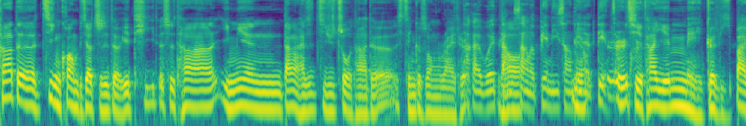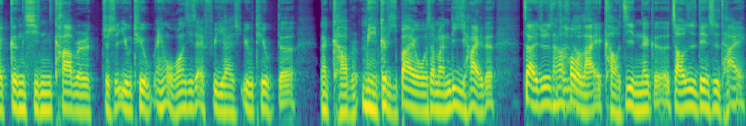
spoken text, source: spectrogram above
他的近况比较值得一提的是，他一面当然还是继续做他的 singer songwriter，他该不会当上了便利商店的店长？而且他也每个礼拜更新 cover，就是 YouTube，哎，我忘记是 F 1还是 YouTube 的那 cover，每个礼拜哦我才蛮厉害的。再来就是他后来考进那个朝日电视台，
